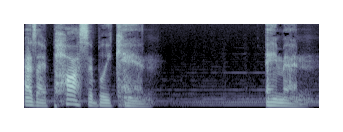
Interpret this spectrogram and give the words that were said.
as I possibly can. Amen.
